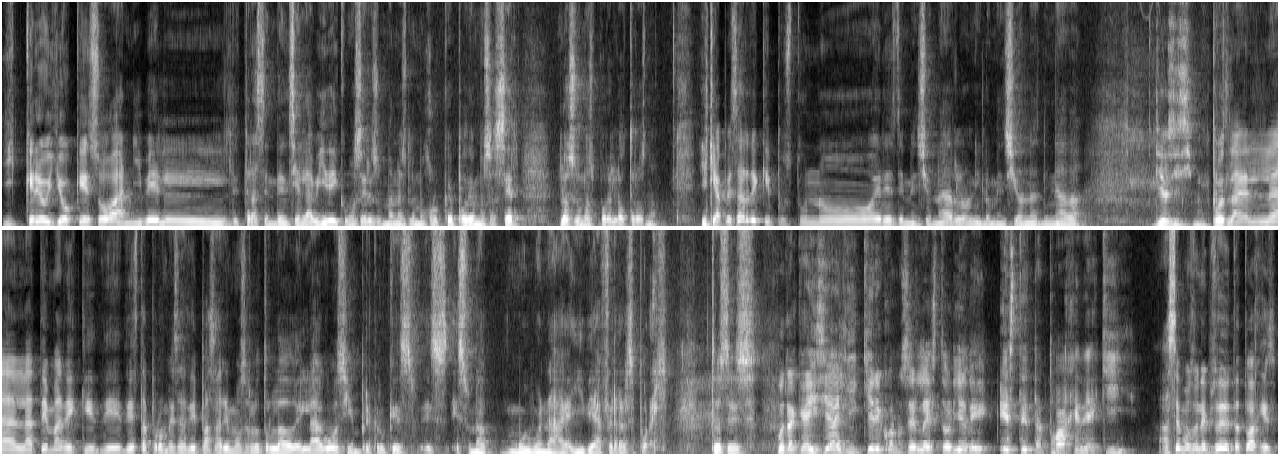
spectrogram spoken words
Y creo yo que eso a nivel de trascendencia en la vida y como seres humanos es lo mejor que podemos hacer los unos por el otro, ¿no? Y que a pesar de que pues tú no eres de mencionarlo, ni lo mencionas, ni nada. Diosísimo. Pues la, la, tema de que de, esta promesa de pasaremos al otro lado del lago, siempre creo que es, es, es una muy buena idea aferrarse por ahí. Entonces. Puta, que ahí si alguien quiere conocer la historia de este tatuaje de aquí. Hacemos un episodio de tatuajes.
